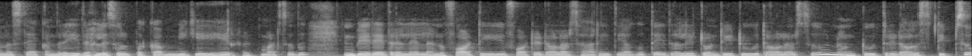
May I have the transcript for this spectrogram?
ಅನ್ನಿಸ್ತು ಯಾಕಂದರೆ ಇದರಲ್ಲೇ ಸ್ವಲ್ಪ ಕಮ್ಮಿಗೆ ಹೇರ್ ಕಟ್ ಮಾಡಿಸೋದು. ಇನ್ನು ಬೇರೆ ಇದರಲ್ಲೆಲ್ಲನೂ ಫಾರ್ಟಿ ಫಾರ್ಟಿ ಡಾಲರ್ಸ್ ಆ ರೀತಿ ಆಗುತ್ತೆ. ಇದರಲ್ಲಿ ಟ್ವೆಂಟಿ ಟೂ ಡಾಲರ್ಸು ಇನ್ನೊಂದು two three dollars tips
